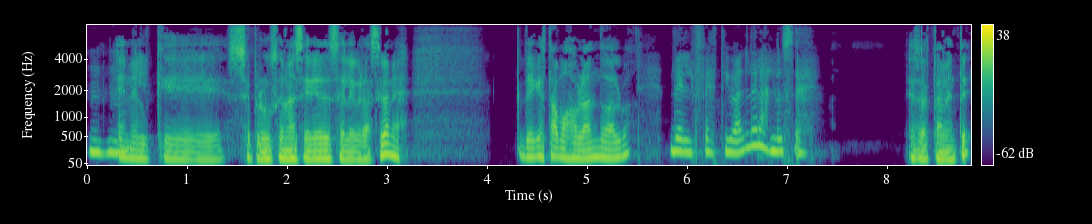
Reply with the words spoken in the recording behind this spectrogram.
en el que se produce una serie de celebraciones. ¿De qué estamos hablando, Alba? Del Festival de las Luces. Exactamente.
